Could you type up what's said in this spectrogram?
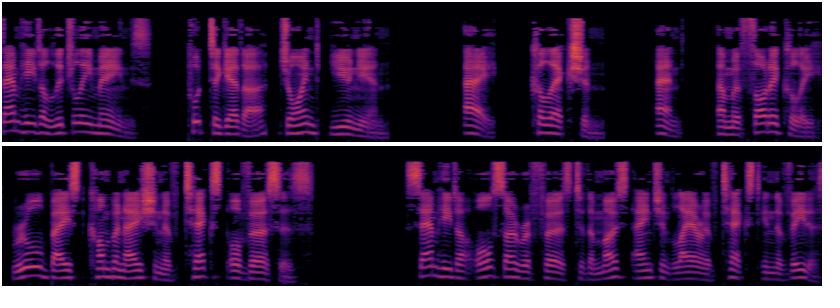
Samhita literally means, put together, joined, union, a collection, and a methodically, rule-based combination of text or verses. Samhita also refers to the most ancient layer of text in the Vedas,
